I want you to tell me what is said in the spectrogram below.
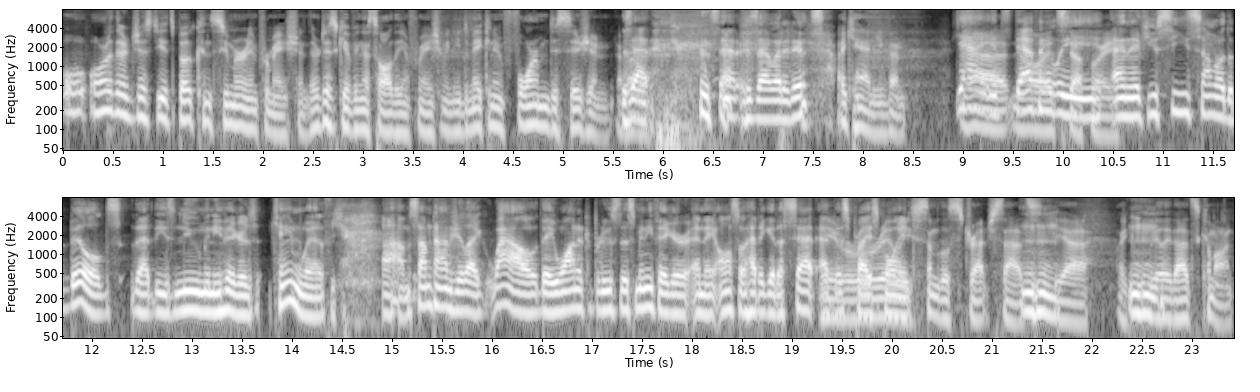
Or, or they're just it's about consumer information. They're just giving us all the information we need to make an informed decision. Is that is that is that what it is? I can't even. Yeah, it's, no, definitely, definitely- And if you see some of the builds that these new minifigures came with, um, sometimes you're like, "Wow, they wanted to produce this minifigure, and they also had to get a set at They this price really, point." Mm-hmm. Some of those stretch sets. Yeah. Like really that's come on.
